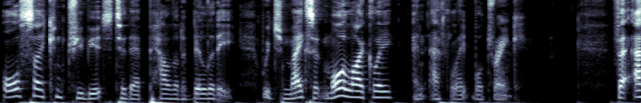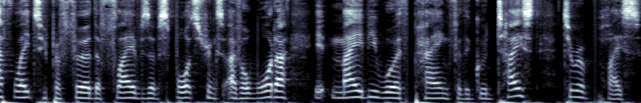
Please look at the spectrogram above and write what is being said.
also contributes to their palatability, which makes it more likely an athlete will drink. For athletes who prefer the flavours of sports drinks over water, it may be worth paying for the good taste to replace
